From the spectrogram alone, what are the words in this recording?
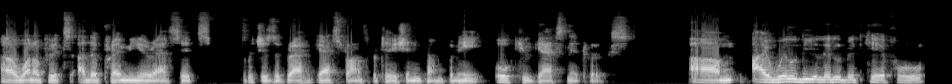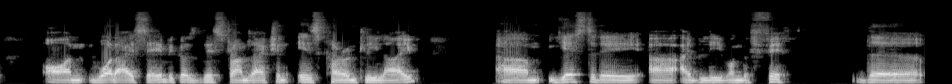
uh, one of its other premier assets, which is a gas transportation company, OQ Gas Networks. Um, I will be a little bit careful on what I say because this transaction is currently live. Um, yesterday, uh, I believe on the 5th, the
